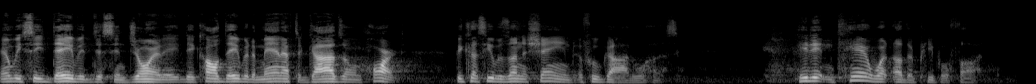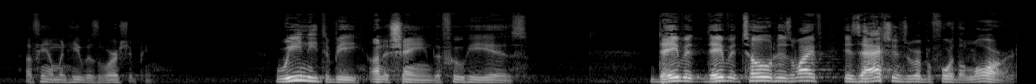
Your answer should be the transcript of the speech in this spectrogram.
And we see David just enjoying it. They call David a man after God's own heart because he was unashamed of who God was. He didn't care what other people thought of him when he was worshiping. We need to be unashamed of who he is. David, David told his wife his actions were before the Lord.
